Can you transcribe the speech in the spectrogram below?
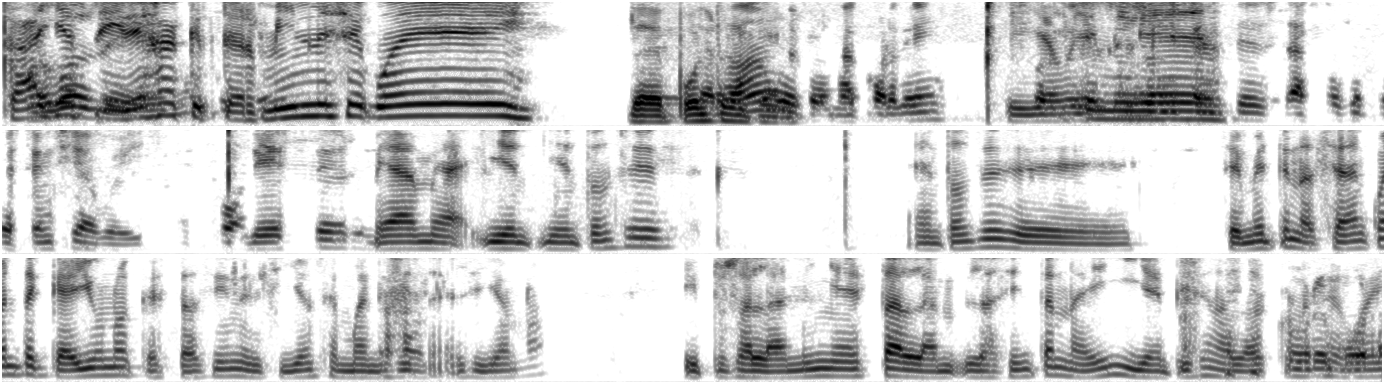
Cállate y de- deja que termine ese güey. La de Perdón, Poltergeist. güey, pero me acordé. Y ya, diferentes actos de presencia, güey. Poliéster. mira, mira, y, y entonces, entonces eh, se meten, a, se dan cuenta que hay uno que está así en el sillón, se manifiesta en el sillón, ¿no? Y pues a la niña esta la, la sientan ahí y empiezan a hablar con ese güey.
